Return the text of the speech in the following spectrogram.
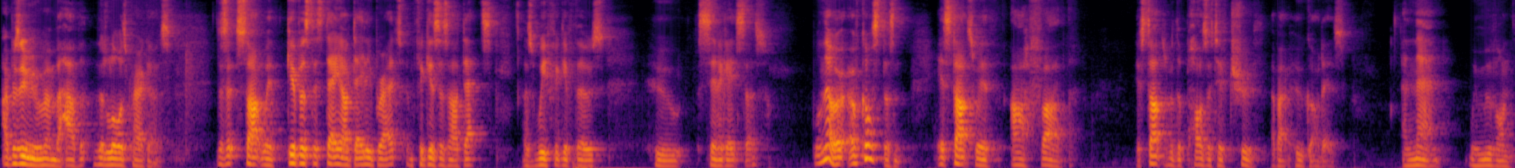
I presume you remember how the, Lord's Prayer goes. Does it start with, Give us this day our daily bread and forgive us our debts as we forgive those who sin against us? Well, no, of course it doesn't. It starts with, Our Father. It starts with the positive truth about who God is. And then we move on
